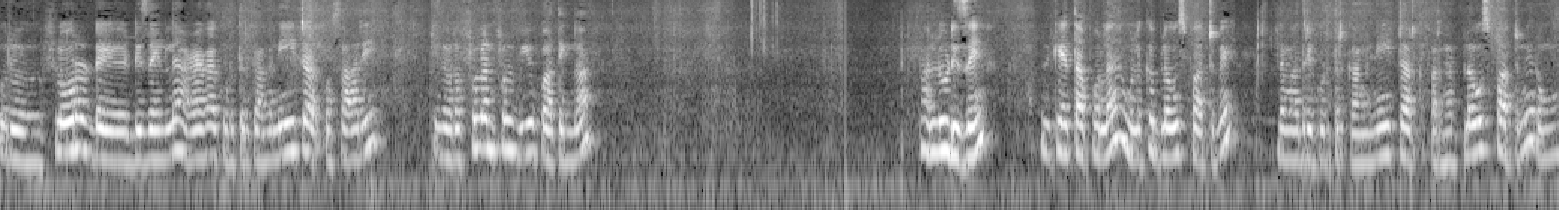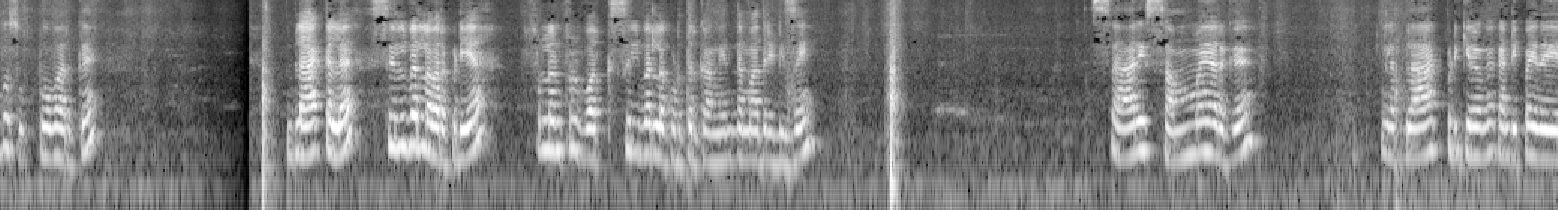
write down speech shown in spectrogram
ஒரு ஃப்ளோரல் டி டிசைனில் அழகாக கொடுத்துருக்காங்க. நீட்டாக இருக்கும் சாரி இதோட ஃபுல் அண்ட் ஃபுல் வியூ பார்த்திங்கன்னா. பல்லு டிசைன் இதுக்கேற்றா போல் உங்களுக்கு ப்ளவுஸ் பார்ட்டுமே இந்த மாதிரி கொடுத்துருக்காங்க. நீட்டாக இருக்குது பாருங்கள் ப்ளவுஸ் பார்ட்டுமே ரொம்ப சூப்பராக இருக்குது பிளாக் கலர் சில்வரில் வரக்கூடிய ஃபுல் அண்ட் ஃபுல் ஒர்க் சில்வரில் கொடுத்துருக்காங்க இந்த மாதிரி டிசைன் சாரீ செம்மையாக இருக்குது இல்லை பிளாக் பிடிக்கிறவங்க கண்டிப்பாக இது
